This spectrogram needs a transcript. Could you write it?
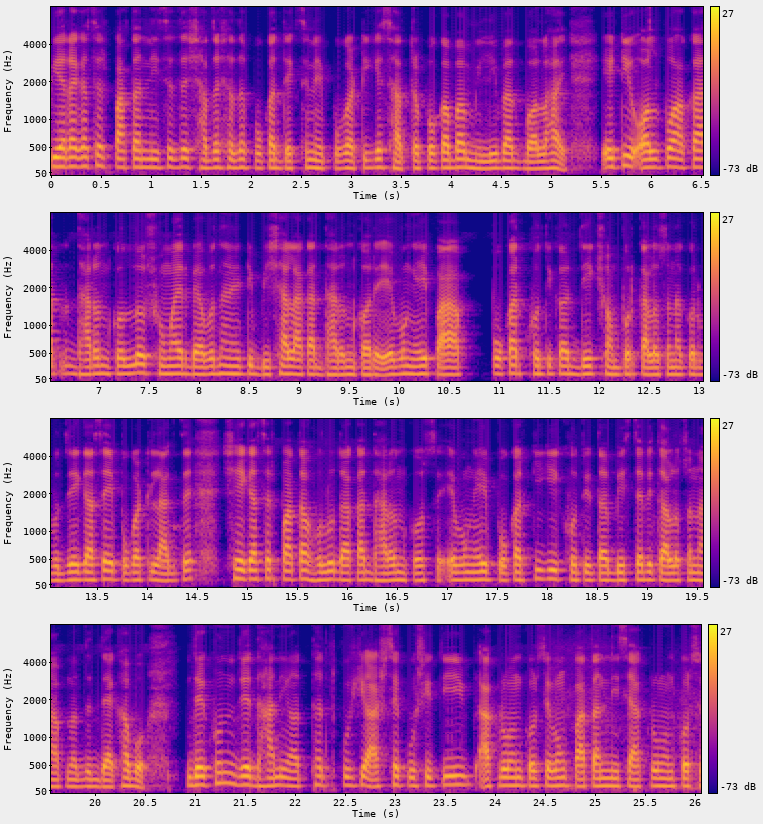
পেয়ারা গাছের পাতার নিচে যে সাদা সাদা পোকা দেখছেন, এই পোকাটিকে ছাত্র পোকা বা মিলিবাগ বলা হয়। এটি অল্প আকার ধারণ করলেও সময়ের ব্যবধানে এটি বিশাল আকার ধারণ করে এবং এই পা পোকার ক্ষতিকর দিক সম্পর্কে আলোচনা করব। যে গাছে এই পোকাটি লাগছে, সেই গাছের পাতা হলুদ আকার ধারণ করছে এবং এই পোকার কি কি ক্ষতি তা বিস্তারিত আলোচনা আপনাদের দেখাবো। দেখুন যে ধানি অর্থাৎ কুশি আসছে, কুশিটি আক্রমণ করছে এবং পাতার নিচে আক্রমণ করছে,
